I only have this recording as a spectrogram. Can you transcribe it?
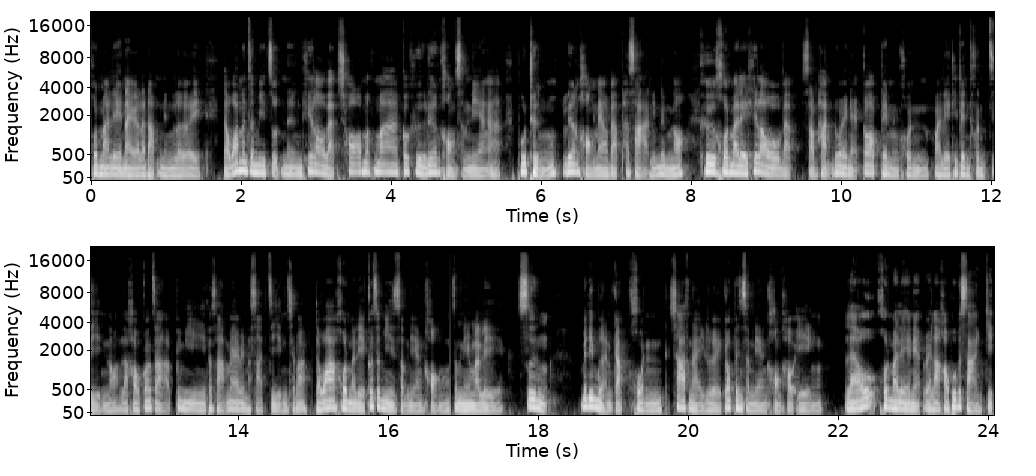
คนมาเลในระดับหนึ่งเลย แต่ว่ามันจะมีจุดหนึ่งที่เราแบบชอบมากๆ ก็คือเรื่องของสำเนียงอะพูดถึงเรื่องของแนวแบบภาษานิดนึงเนาะ คือคนมาเลที่เราแบบสัมผัสด้วยเนี่ยก็เป็นคนมาเลที่เป็นคนจีนเนาะ แล้วเขาก็จะมีภาษาแม่เป็นภาษาจีนใช่ปะแต่ว่าคนมาเลก็จะมีสำเนียงของสำเนียงมาเล ซึ่งไม่ได้เหมือนกับคนชาติไหนเลย ก็เป็นสำเนียงของเขาเอง แล้วคนมาเลเนี่ยเวลาเขาพูดภาษาอังกฤษ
